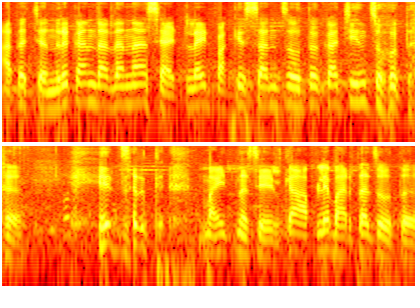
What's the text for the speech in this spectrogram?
आता चंद्रकांत दादांना सॅटेलाईट पाकिस्तानचं होतं का चीनचं होतं? हे जर माहीत नसेल का आपल्या भारताचं होतं?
